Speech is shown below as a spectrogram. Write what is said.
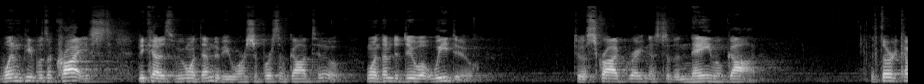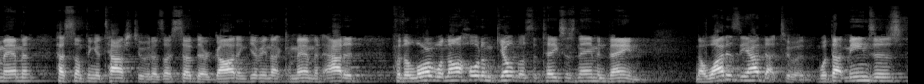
win people to Christ because we want them to be worshipers of God too. We want them to do what we do to ascribe greatness to the name of God. The third commandment has something attached to it. As I said there, God, in giving that commandment, added, For the Lord will not hold him guiltless that takes his name in vain. Now, why does he add that to it? What that means is,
